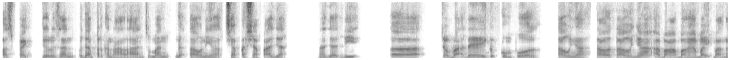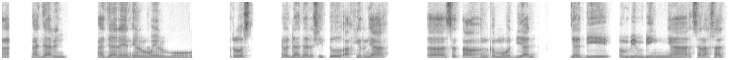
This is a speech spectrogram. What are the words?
ospek jurusan udah perkenalan, cuman nggak tahu nih siapa-siapa aja. Nah, jadi uh, coba deh ikut kumpul. Taunya tahu taunya abang-abangnya baik banget, ngajarin ngajarin ilmu-ilmu. Terus ya udah dari situ akhirnya uh, setahun kemudian jadi pembimbingnya salah satu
